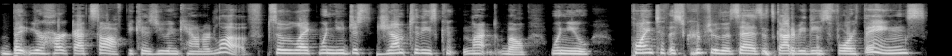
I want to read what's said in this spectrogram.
but your heart got soft because you encountered love. So, like when you just jump to these, not well, when you point to the scripture that says it's got to be these four things,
